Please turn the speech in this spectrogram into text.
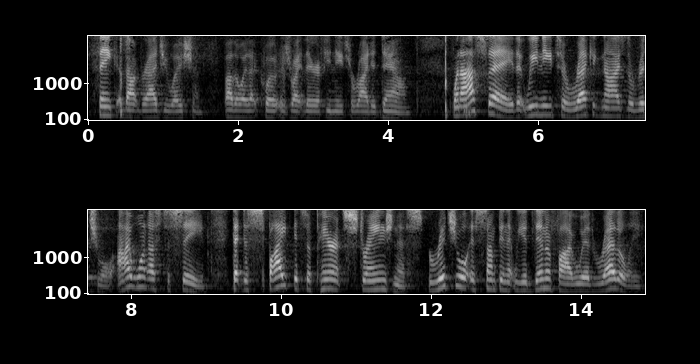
think about graduation. By the way, that quote is right there if you need to write it down. When I say that we need to recognize the ritual, I want us to see that despite its apparent strangeness, ritual is something that we identify with readily.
